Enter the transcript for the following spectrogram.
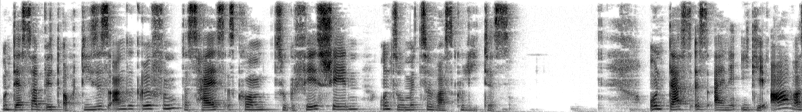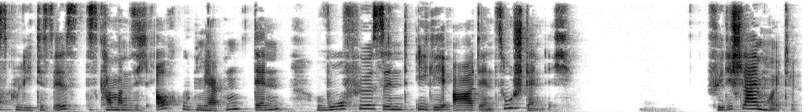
und deshalb wird auch dieses angegriffen. Das heißt, es kommt zu Gefäßschäden und somit zur Vaskulitis. Und dass es eine IgA-Vaskulitis ist, das kann man sich auch gut merken, denn wofür sind IgA denn zuständig? Für die Schleimhäute.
